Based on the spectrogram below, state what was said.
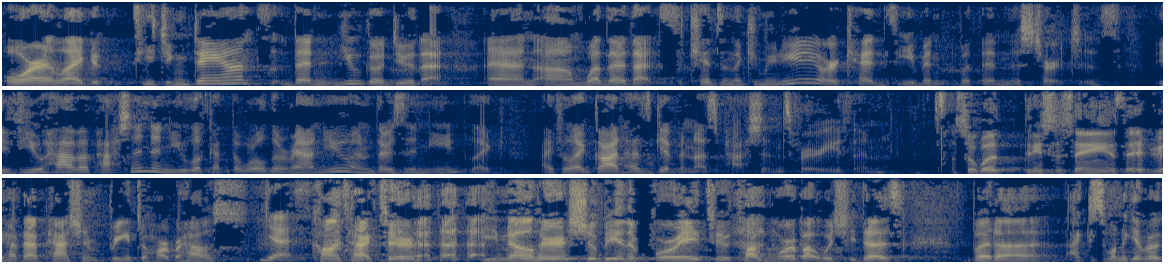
or like teaching dance, then you go do that. And um, whether that's kids in the community or kids even within this church, if you have a passion and you look at the world around you and there's a need, like I feel like God has given us passions for a reason. So what Denise is saying is that if you have that passion, bring it to Harbor House. Yes. Contact her, email her. She'll be in the foyer to talk more about what she does. But uh, I just want to give a,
